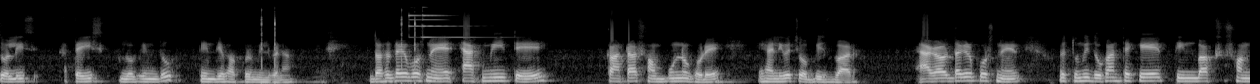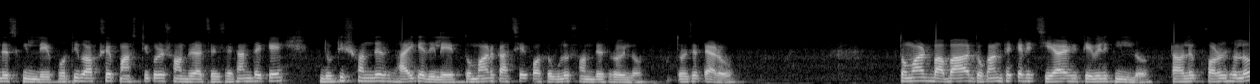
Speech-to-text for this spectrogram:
চল্লিশ তেইশগুলো কিন্তু তিন দিয়ে ভাগ করে মিলবে না। দশের থেকে প্রশ্নে, এক মিনিটে কাঁটা সম্পূর্ণ ঘুরে, এখানে লিখবে চব্বিশ বার। এগারো দাগের প্রশ্নের তুমি দোকান থেকে তিন বাক্স সন্দেশ কিনলে, প্রতি বাক্সে পাঁচটি করে সন্দেশ আছে, সেখান থেকে দুটি সন্দেশ ভাইকে দিলে তোমার কাছে কতগুলো সন্দেশ রইল? তো হচ্ছে তেরো। তোমার বাবা দোকান থেকে একটি চেয়ার, একটি টেবিল কিনলো, তাহলে খরচ হলো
